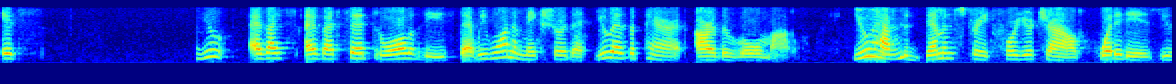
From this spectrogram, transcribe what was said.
it's you as I as I've said through all of these that we want to make sure that you as a parent are the role model. You mm-hmm. have to demonstrate for your child what it is you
